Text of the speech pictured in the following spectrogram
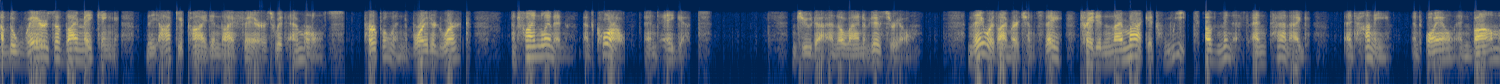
of the wares of thy making. They occupied in thy fairs with emeralds, purple and broidered work, and fine linen, and coral, and agate. Judah and the land of Israel. They were thy merchants. They traded in thy market wheat of Minnith and Pannag, and honey, and oil, and balm.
